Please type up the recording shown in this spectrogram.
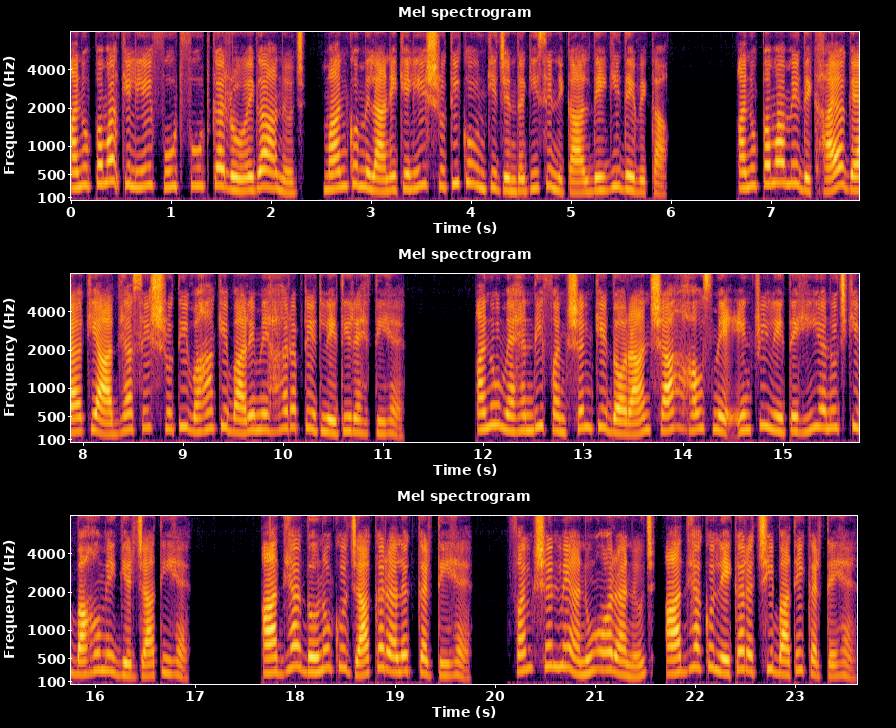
अनुपमा के लिए फूट फूट कर रोएगा अनुज। मान को मिलाने के लिए श्रुति को उनकी ज़िंदगी से निकाल देगी देविका। अनुपमा में दिखाया गया कि आध्या से श्रुति वहाँ के बारे में हर अपडेट लेती रहती है। अनु मेहंदी फ़ंक्शन के दौरान शाह हाउस में एंट्री लेते ही अनुज की बाहों में गिर जाती है। आध्या दोनों को जाकर अलग करती है। फ़ंक्शन में अनु और अनुज आध्या को लेकर अच्छी बातें करते हैं।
